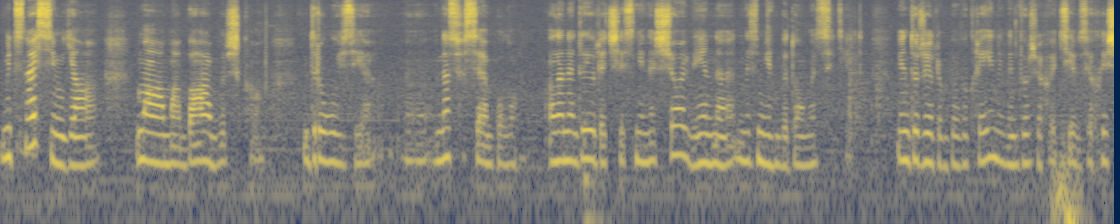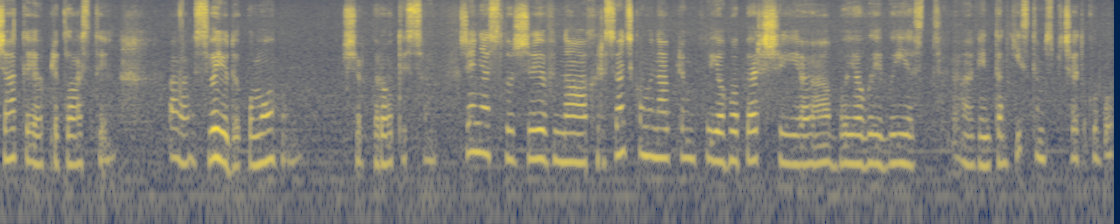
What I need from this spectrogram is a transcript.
міцна сім'я, мама, бабушка, друзі. Е, У нас все було. Але не дивлячись ні на що, він е, не зміг би вдома сидіти. Він дуже любив Україну, він дуже хотів захищати, прикласти свою допомогу, щоб боротися. Женя служив на Херсонському напрямку. Його перший бойовий виїзд, він танкістом спочатку був.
